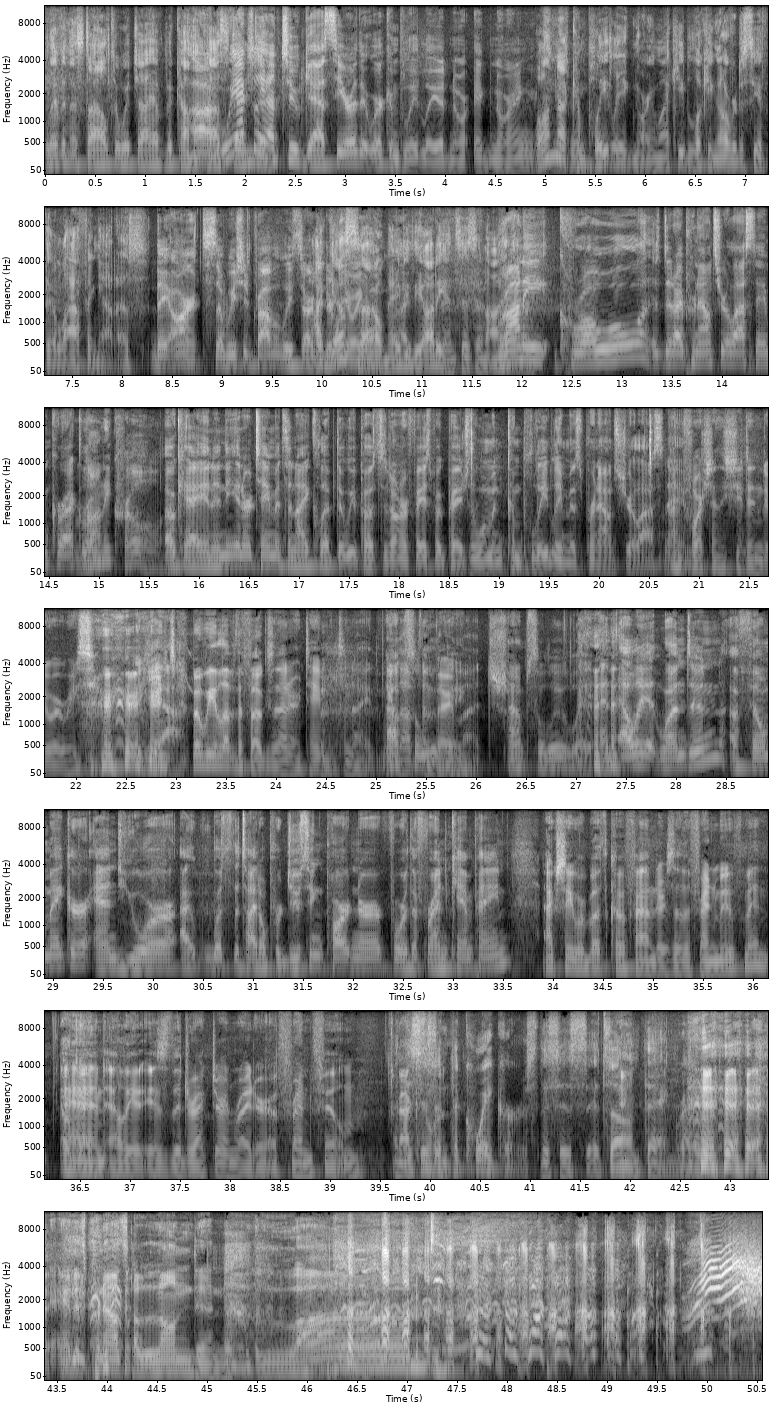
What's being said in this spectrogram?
live in the style to which I have become Um, accustomed. we actually and- have two guests here that we're completely ignore- ignoring. Well, I'm not me. completely ignoring them. I keep looking over to see if they're laughing at us. They aren't, so we should probably start I interviewing guess so. them. Maybe the audience isn't either. Ronnie Crowell. Did I pronounce your last name correctly? Ronnie Kroell. Okay, and in the Entertainment Tonight clip that we posted on our Facebook page, the woman completely mispronounced your last name. Unfortunately, she didn't do her research. Yeah. but we love the folks at Entertainment Tonight. We Absolutely. love them very much. Absolutely. and Elliot London, a filmmaker, and your uh, what's the title? Producing partner for the Friend campaign. Actually, we're both co-founders of the Friend Movement, Okay. and Elliot is the director and writer of Friend Film. and this isn't the Quakers. This is its own thing, right? and it's pronounced London. London.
